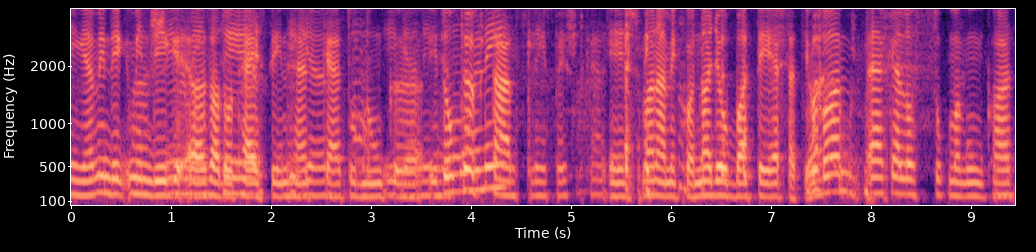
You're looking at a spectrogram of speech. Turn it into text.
igen, mindig, mindig az adott helyszínhez igen, kell tudnunk igen, idomulni. Több tánclépést kell. És van, amikor nagyobb a tér, tehát jobban el kell osszuk magunkat.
